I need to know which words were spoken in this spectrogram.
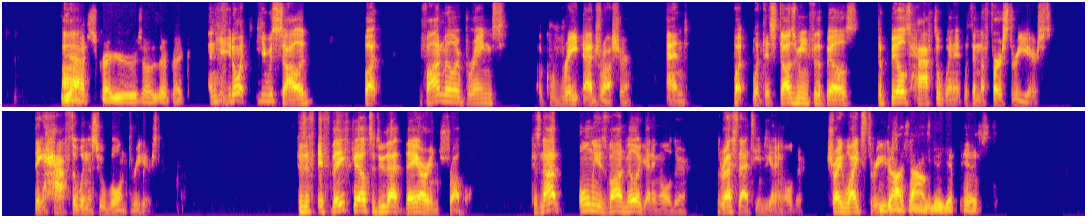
Yes, um, Gregory Rousseau was their pick. And he, you know what? He was solid, Von Miller brings a great edge rusher. And but what this does mean for the Bills the Bills have to win it within the first three years. They have to win the Super Bowl in three years. Because if, if they fail to do that, they are in trouble. Because not only is Von Miller getting older, the rest of that team's getting older. Tre White's three. Josh Allen's gonna get pissed.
